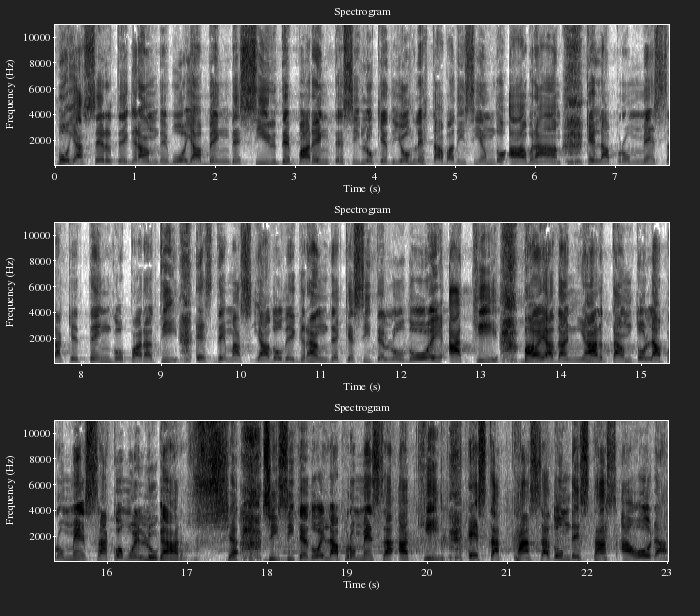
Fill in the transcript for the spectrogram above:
voy a hacerte grande, voy a bendecirte. Paréntesis, lo que Dios le estaba diciendo a Abraham, que la promesa que tengo para ti es demasiado de grande, que si te lo doy aquí, va a dañar tanto la promesa como el lugar. Si, si te doy la promesa aquí, esta casa donde estás ahora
